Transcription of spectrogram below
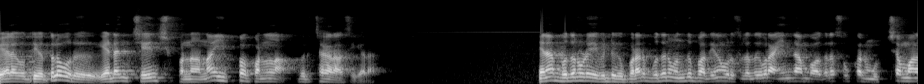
வேலை உத்தியோகத்தில் ஒரு இடம் சேஞ்ச் பண்ணோன்னா இப்போ பண்ணலாம். விருச்சக ராசிக்காரர். ஏன்னா புதனுடைய வீட்டுக்கு போறாரு. புதன் வந்து பாத்தீங்கன்னா ஒரு சிலதுக்கு அப்புறம் ஐந்தாம் பாவத்துல சுக்கரன் உச்சமான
